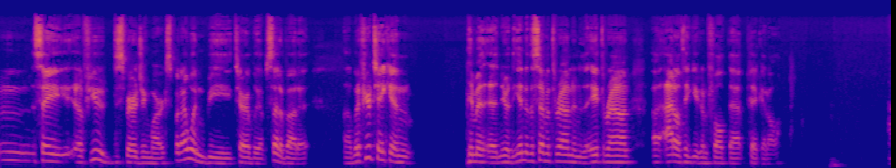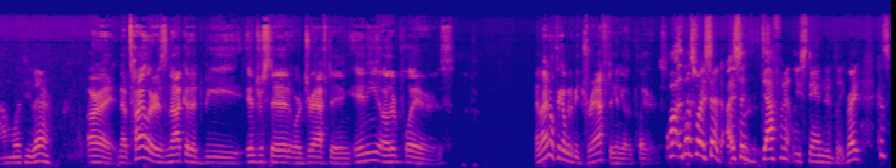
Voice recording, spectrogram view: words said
mm, say a few disparaging marks, but I wouldn't be terribly upset about it. Uh, but if you're taking him uh, near the end of the seventh round into the eighth round. Uh, I don't think you can fault that pick at all. I'm with you there. All right. Now, Tyler is not going to be interested or drafting any other players. And I don't think I'm going to be drafting any other players. Well, that's what I said. I said definitely standard league, right? Because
